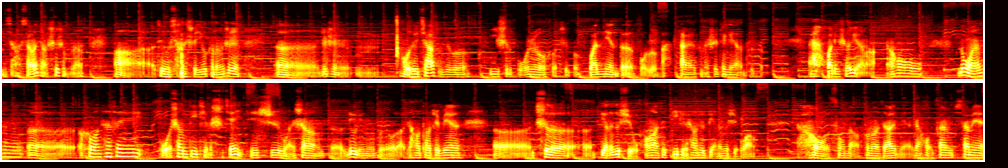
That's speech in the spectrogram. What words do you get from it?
影响。想了想是什么呢？啊，最后想的是有可能是，呃，就是嗯，我对家族这个意识的薄弱和这个观念的薄弱吧，大概可能是这个样子的。哎，话题扯远了。然后。弄完呢，呃，喝完咖啡，我上地铁的时间已经是晚上的六点钟左右了。然后到这边，呃，吃了，点了个血王啊，在地铁上就点了个血王，然后送到送到家里面，然后家下面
